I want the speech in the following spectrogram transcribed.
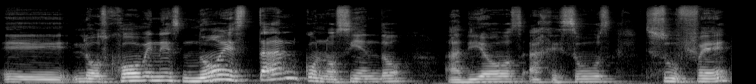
eh, los jóvenes no están conociendo a Dios, a Jesús, su fe.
